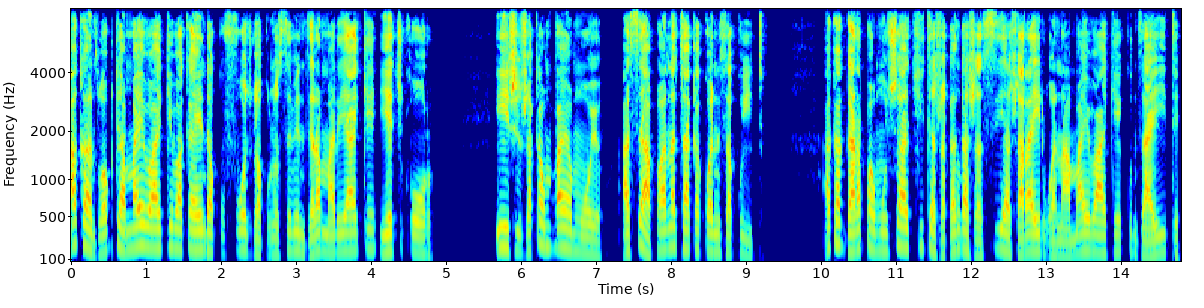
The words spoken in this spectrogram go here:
akanzwa kuti amai vake vakaenda kufodya kunosevenzera mari yake yechikoro. Izvi zvakamubaya mwoyo asi hapana chaakakwanisa kuita. Akagara pamusha achiita zvakanga zvasiya zvarayirwa naamai vake kunzi aite.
